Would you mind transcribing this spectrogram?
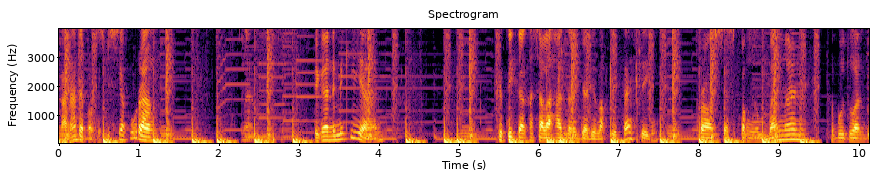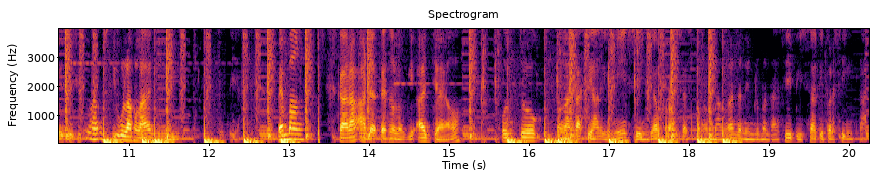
karena ada proses bisnis yang kurang. Dengan demikian, ketika kesalahan terjadi waktu testing, proses pengembangan kebutuhan bisnis itu harus diulang lagi. Gitu ya. Memang sekarang ada teknologi agile untuk mengatasi hal ini sehingga proses pengembangan dan implementasi bisa dipersingkat.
